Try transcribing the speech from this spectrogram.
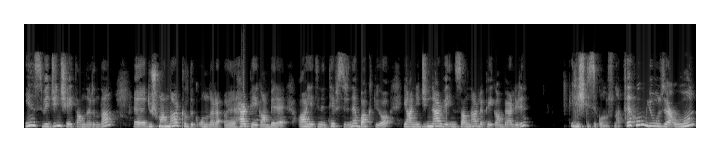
İns ve cin şeytanlarından e, düşmanlar kıldık onlara e, her peygambere ayetinin tefsirine bak diyor. Yani cinler ve insanlarla peygamberlerin ilişkisi konusuna. Fehum yuze'un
